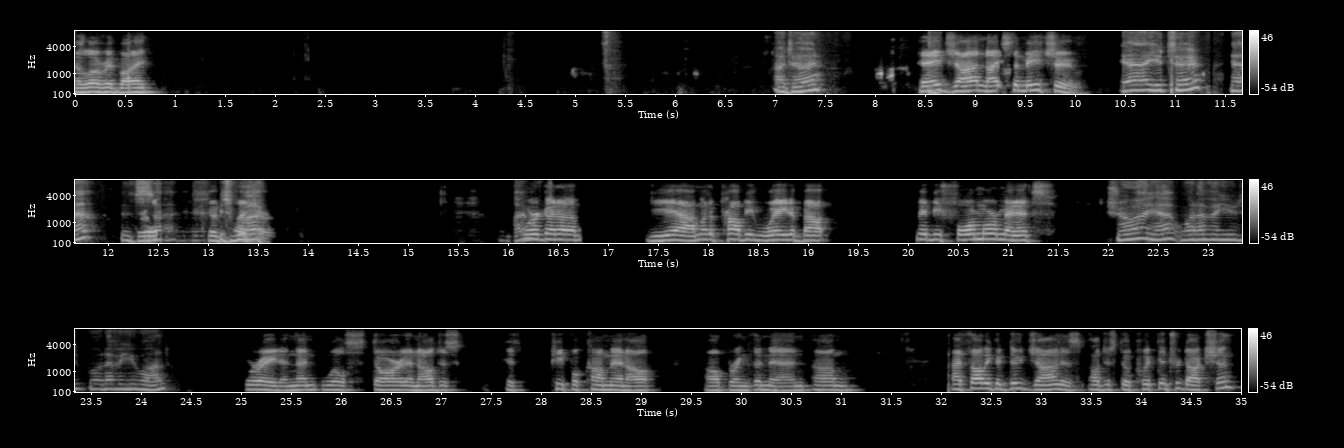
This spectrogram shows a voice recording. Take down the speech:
Hello, everybody. Hi, John. Hey, John, nice to meet you. Yeah, you too. Yeah, it's Really uh, Good It's pleasure. I'm- We're gonna, yeah, I'm gonna probably wait about maybe four more minutes. sure. Yeah, whatever you whatever you want. Great, and then we'll start and I'll just, as people come in, I'll, I'll bring them in. Um, I thought we could do, John, is I'll just do a quick introduction.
